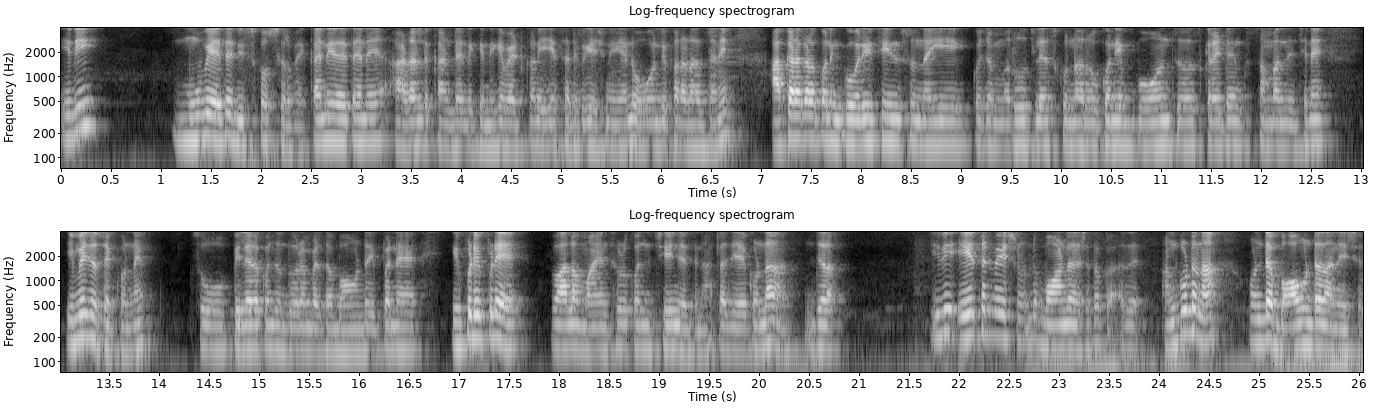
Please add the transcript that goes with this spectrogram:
ఇది మూవీ అయితే తీసుకొస్తారు కానీ ఇదైతేనే అడల్ట్ కంటెంట్ కిందకి పెట్టుకొని ఏ సర్టిఫికేషన్ ఇవ్వండి ఓన్లీ ఫర్ అడల్ట్స్ అని. అక్కడక్కడ కొన్ని గోరీ సీన్స్ ఉన్నాయి. కొంచెం రూత్లేసుకున్నారు కొన్ని బోన్స్ స్కెలెటన్స్కి సంబంధించినవి. ఇమేజెస్ ఎక్కువ ఉన్నాయి. సో పిల్లలు కొంచెం దూరం పెడితే బాగుంటుంది. ఇప్పుడే ఇప్పుడిప్పుడే వాళ్ళ మైండ్స్ కూడా కొంచెం చేంజ్ అవుతున్నాయి. అట్లా చేయకుండా జర ఇది ఏ సిచ్యువేషన్ ఉంటే బాగుంటుంది అనేసి ఒక అదే అనుకుంటున్నా ఉంటే బాగుంటుంది అనేసి.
